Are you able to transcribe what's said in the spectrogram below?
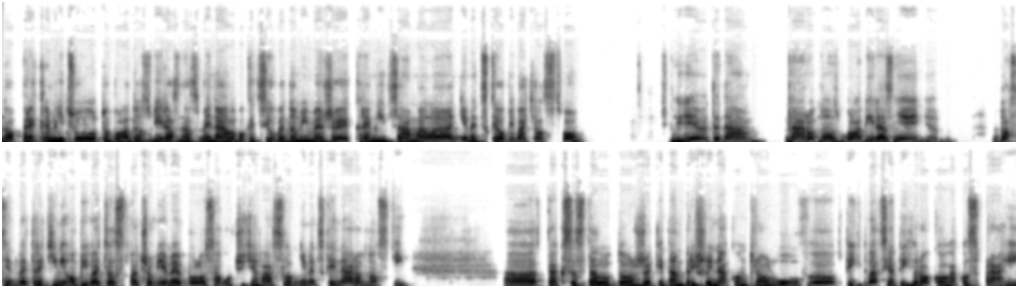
No pre Kremnicu to bola dosť výrazná zmena, lebo keď si uvedomíme, že Kremnica mala nemecké obyvateľstvo, kde teda národnosť bola výrazne, vlastne dve tretiny obyvateľstva, čo vieme, bolo sa určite hlásilo k nemeckej národnosti tak sa stalo to, že keď tam prišli na kontrolu v, v tých 20. rokoch ako z Prahy,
